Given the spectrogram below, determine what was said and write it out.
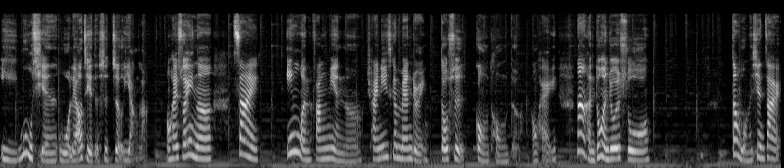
以目前我了解的是这样啦。OK，所以呢，在英文方面呢，Chinese 跟 Mandarin 都是共通的。OK，那很多人就会说。那我们现在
